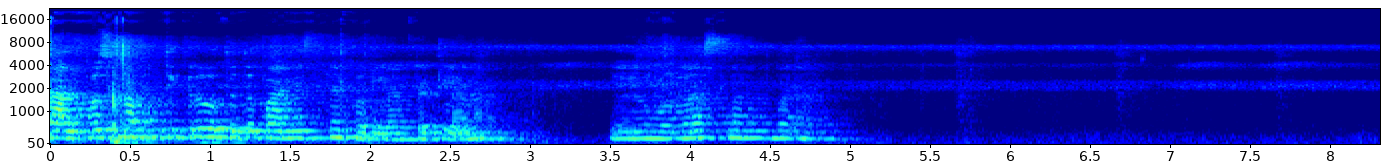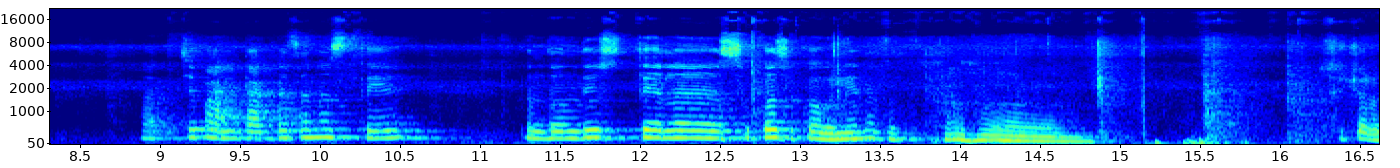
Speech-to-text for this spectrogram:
कालपासून आपण तिकडे होतो तर पाणीच नाही भरला टकला ना. ओला असला मग बरा. रात्रीचे पाणी टाकायचं नसते. पण दोन दिवस त्याला सुका सुका होईल ना तो सो चलो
